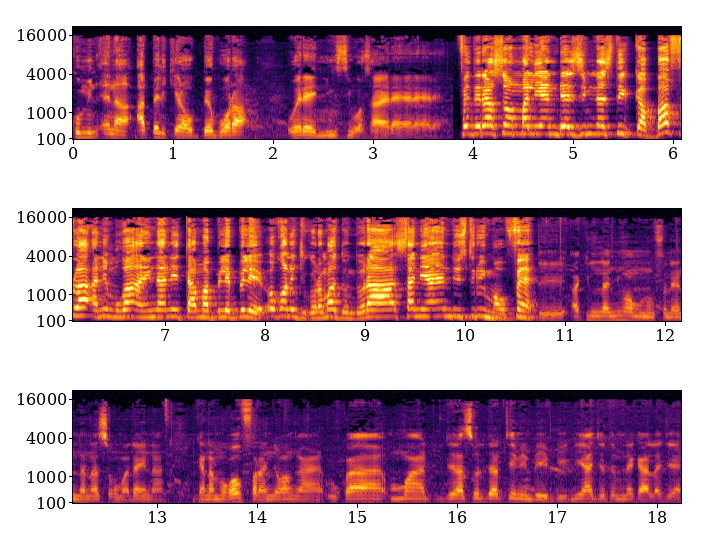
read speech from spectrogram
commune 1 na appel kɛra o bɛɛ bɔra o yɛrɛ ye nimisi wasa yɛrɛ yɛrɛ yɛrɛ fédération malienne des gymnastiques ka ba fila ani mugan ani naani taama belebele o kɔni jukɔrɔma dondora saniya industrie maw fɛ hakilina ɲuman minnu fana nana sɔgɔmada in na ka na mɔgɔw fara ɲɔgɔn kan u ka mois de la solidarité min bɛ yen bi n'i y'a jateminɛ k'a lajɛ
